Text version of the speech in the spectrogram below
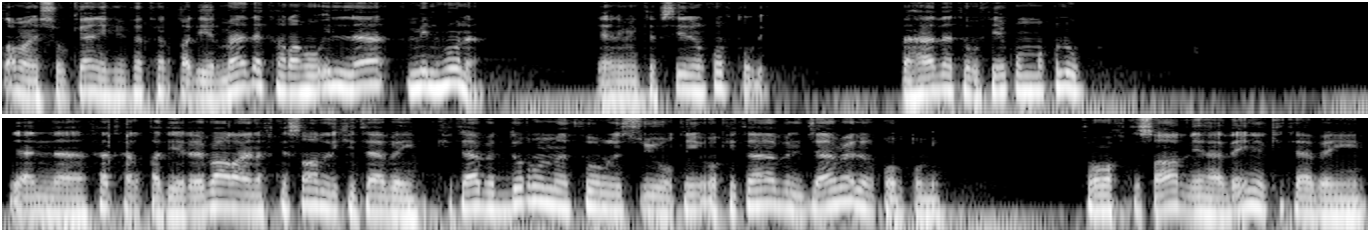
طبعا الشوكاني في فتح القدير ما ذكره إلا من هنا يعني من تفسير القرطبي. فهذا توثيق مقلوب لأن فتح القدير عبارة عن اختصار لكتابين كتاب الدر المنثور للسيوطي وكتاب الجامع للقرطبي. فهو اختصار لهذين الكتابين.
